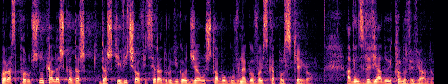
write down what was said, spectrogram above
oraz porucznika Leszka Daszkiewicza, oficera drugiego oddziału Sztabu Głównego Wojska Polskiego, a więc wywiadu i kontrwywiadu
